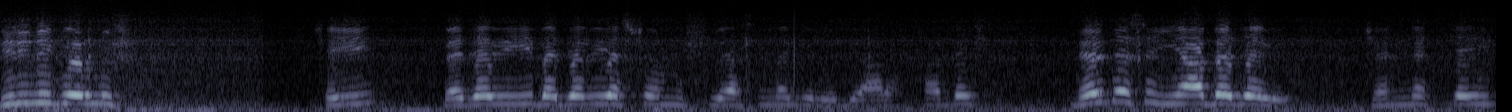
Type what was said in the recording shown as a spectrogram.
Birini görmüş. Şeyi Bedevi'yi Bedevi'ye sormuş rüyasında görüyor bir Arap kardeş. Neredesin ya Bedevi? Cennetteyim.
